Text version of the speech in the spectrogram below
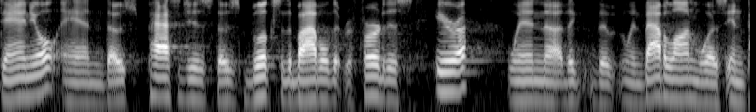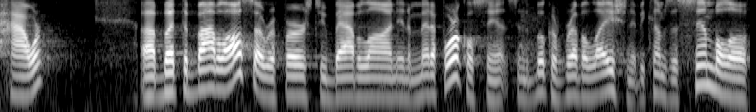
Daniel and those passages, those books of the Bible that refer to this era when, uh, the, the, when Babylon was in power. Uh, but the Bible also refers to Babylon in a metaphorical sense in the book of Revelation. It becomes a symbol of,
